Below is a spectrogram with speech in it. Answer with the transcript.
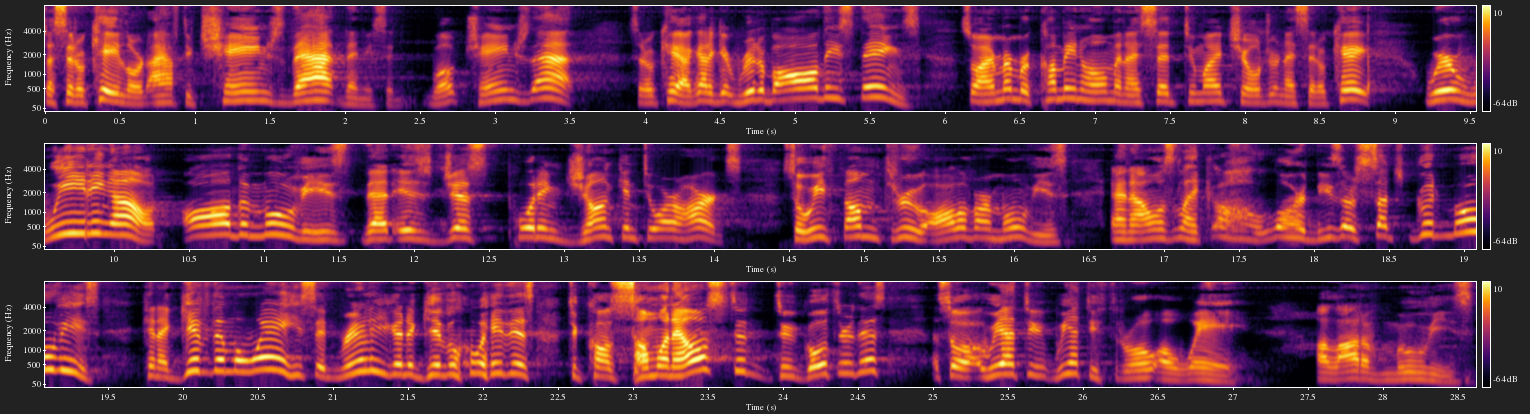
So I said, okay, Lord, I have to change that. Then he said, well, change that. I said, okay, I got to get rid of all these things. So I remember coming home and I said to my children, I said, okay, we're weeding out all the movies that is just putting junk into our hearts. So we thumbed through all of our movies and I was like, oh, Lord, these are such good movies. Can I give them away? He said, Really? You're going to give away this to cause someone else to, to go through this? So we had, to, we had to throw away a lot of movies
